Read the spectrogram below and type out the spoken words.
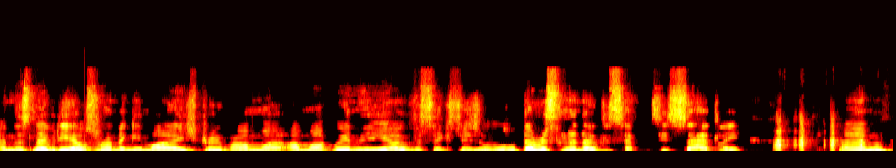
and there's nobody else running in my age group, I might, I might win the over 60s award. There isn't an over 70s, sadly. um,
